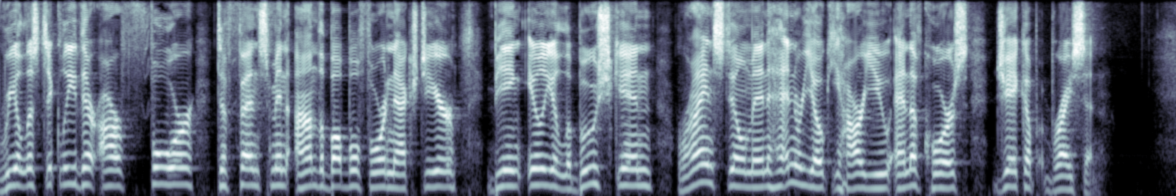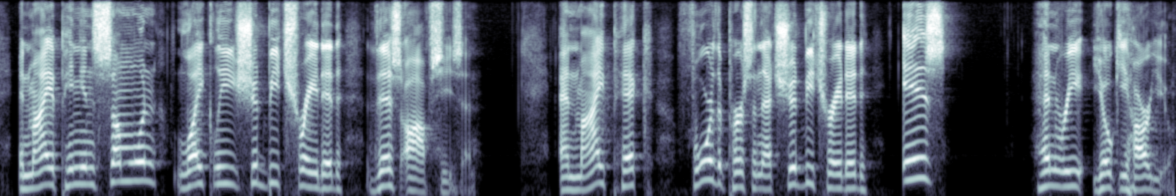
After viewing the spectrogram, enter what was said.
Realistically, there are four defensemen on the bubble for next year, being Ilya Lyubushkin, Ryan Stillman, Henri Jokiharju, and of course, Jacob Bryson. In my opinion, someone likely should be traded this offseason. And my pick for the person that should be traded is Henri Jokiharju.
